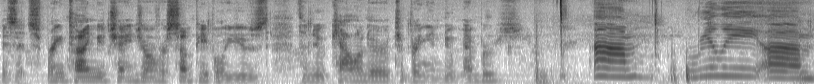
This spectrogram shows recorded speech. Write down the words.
Is it springtime you change over? Some people used the new calendar to bring in new members. Um, really, um,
